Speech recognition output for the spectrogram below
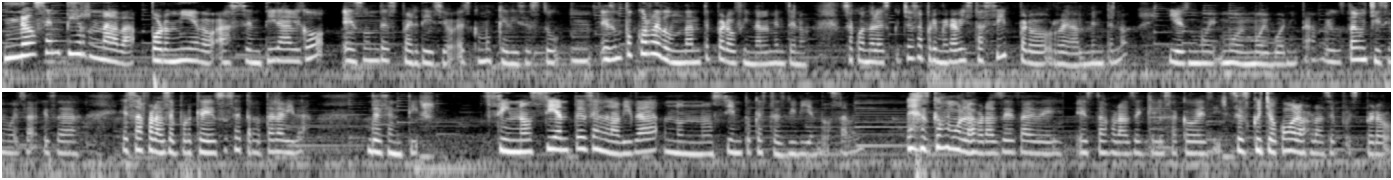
No sentir nada por miedo a sentir algo es un desperdicio. Es como que dices tú, mm, es un poco redundante, pero finalmente no. O sea, cuando la escuchas a primera vista sí, pero realmente no. Y es muy, muy, muy bonita. Me gusta muchísimo esa, esa, esa frase porque de eso se trata la vida, de sentir. Si no sientes en la vida, no, no siento que estés viviendo, ¿saben? Es como la frase esa de esta frase que les acabo de decir. Se escuchó como la frase, pues, pero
